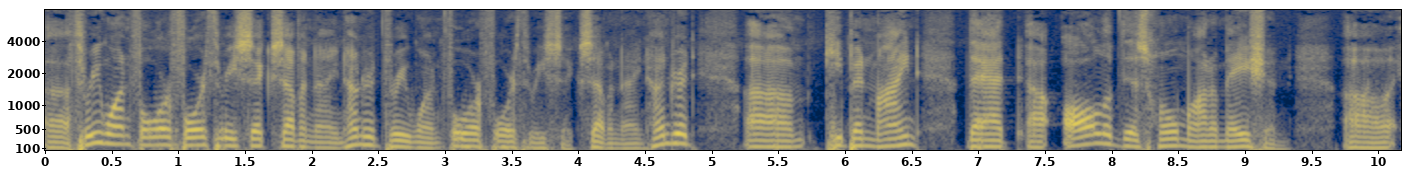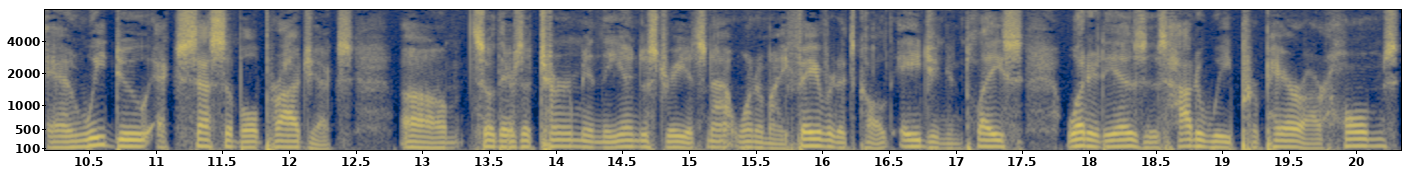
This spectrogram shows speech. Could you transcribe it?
Uh, 314 436 7900. 314 436 7900. Um, keep in mind that uh, all of this home automation uh, and we do accessible projects. Um, so there's a term in the industry, it's not one of my favorite, it's called aging in place. What it is, is how do we prepare our homes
